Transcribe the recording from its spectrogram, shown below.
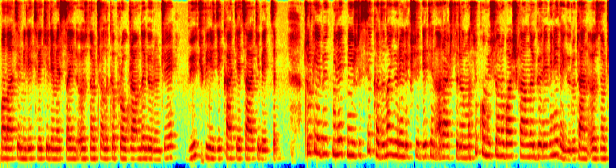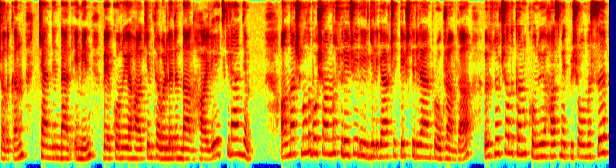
Malatya Milletvekilimiz Sayın Öznur Çalık'ı programda görünce büyük bir dikkatle takip ettim. Türkiye Büyük Millet Meclisi Kadına Yönelik Şiddetin Araştırılması Komisyonu Başkanlığı görevini de yürüten Öznur Çalık'ın kendinden emin ve konuya hakim tavırlarından hayli etkilendim. Anlaşmalı boşanma süreciyle ilgili gerçekleştirilen programda Öznur Çalık'ın konuyu hazmetmiş olması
